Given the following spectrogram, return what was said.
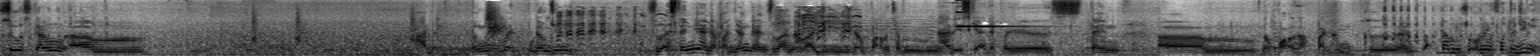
So sekarang um, Ada Tengah mat. Pegang macam ni. Sebab stand ni ada panjangkan. Sebab nak bagi nampak macam menarik sikit. Daripada stand um, nampak rapat ke muka kan. Sebab Adam seorang yang fotogenik.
